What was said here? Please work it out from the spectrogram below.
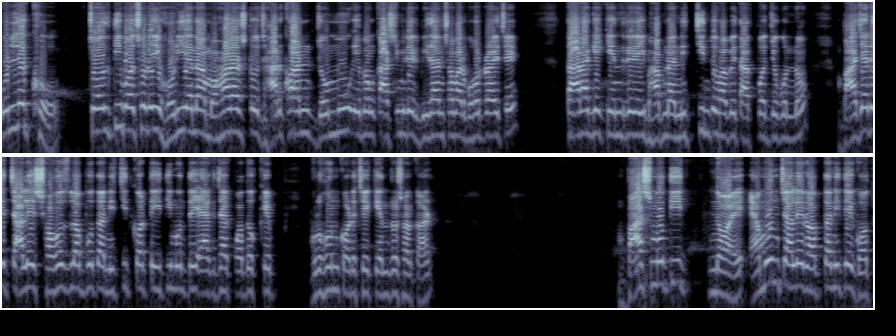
উল্লেখ্য, চলতি বছরেই হরিয়ানা, মহারাষ্ট্র, ঝাড়খণ্ড, জম্মু এবং কাশ্মীরের বিধানসভার ভোট রয়েছে। তার আগে কেন্দ্রের এই ভাবনা নিশ্চিন্তভাবে তাৎপর্যপূর্ণ। বাজারে চালের সহজলভ্যতা নিশ্চিত করতে ইতিমধ্যে একঝাঁক পদক্ষেপ গ্রহণ করেছে কেন্দ্র সরকার। বাসমতি নয়, এমন চালের রপ্তানিতে গত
